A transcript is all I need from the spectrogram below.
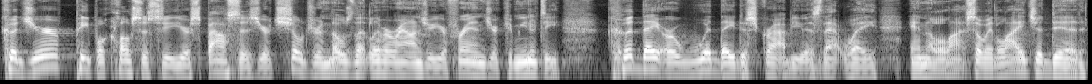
Could your people closest to you, your spouses, your children, those that live around you, your friends, your community, could they or would they describe you as that way? And so Elijah did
